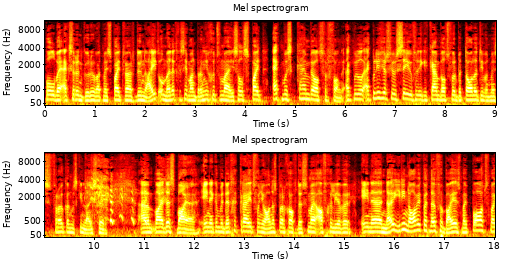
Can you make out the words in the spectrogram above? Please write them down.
Paul by Accident Guru wat my spuitwerk doen. Hy het onmiddellik gesê, "Man, bring jy goed vir my. Hy sal spuit." Ek moes Campbells vervang. Ek bedoel, ek wil nie vir jou sê hoeveel ek Campbells voor betaal het nie want my vrou kan miskien luister. Ehm um, maar dis baie en ek het met dit gekry het van Johannesburg af. Dis vir my afgelewer en uh, nou hierdie naweek wat nou verby is, my pa het vir my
